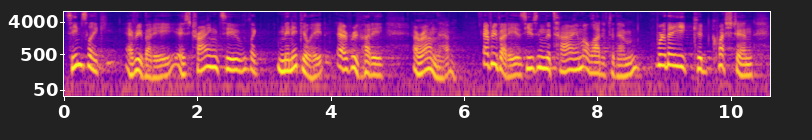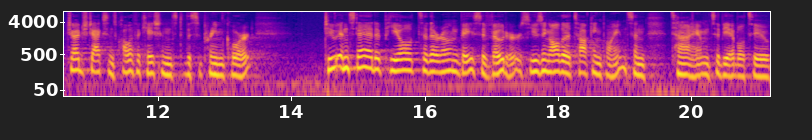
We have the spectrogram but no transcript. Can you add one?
It seems like everybody is trying to like manipulate everybody around them. Everybody is using the time allotted to them where they could question Judge Jackson's qualifications to the Supreme Court to instead appeal to their own base of voters, using all the talking points and time to be able to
